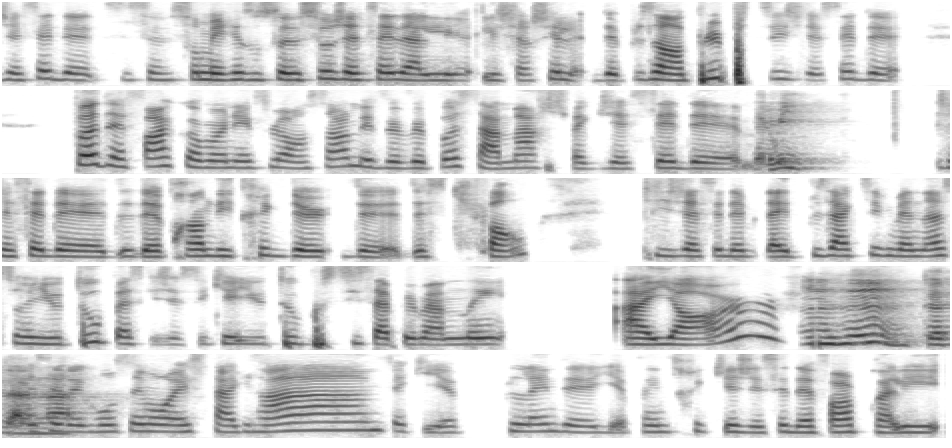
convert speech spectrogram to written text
j'essaie de, sur mes réseaux sociaux, j'essaie d'aller les chercher de plus en plus. Puis, tu sais, j'essaie de, pas de faire comme un influenceur, mais veux, veux pas, ça marche. Fait que j'essaie de, ben oui j'essaie de, prendre des trucs de, ce qu'ils font. Puis j'essaie d'être plus active maintenant sur YouTube parce que je sais que YouTube aussi, ça peut m'amener ailleurs. Mm-hmm, totalement. J'essaie de grossir mon Instagram. Fait qu'il y a plein de, il y a plein de trucs que j'essaie de faire pour aller.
